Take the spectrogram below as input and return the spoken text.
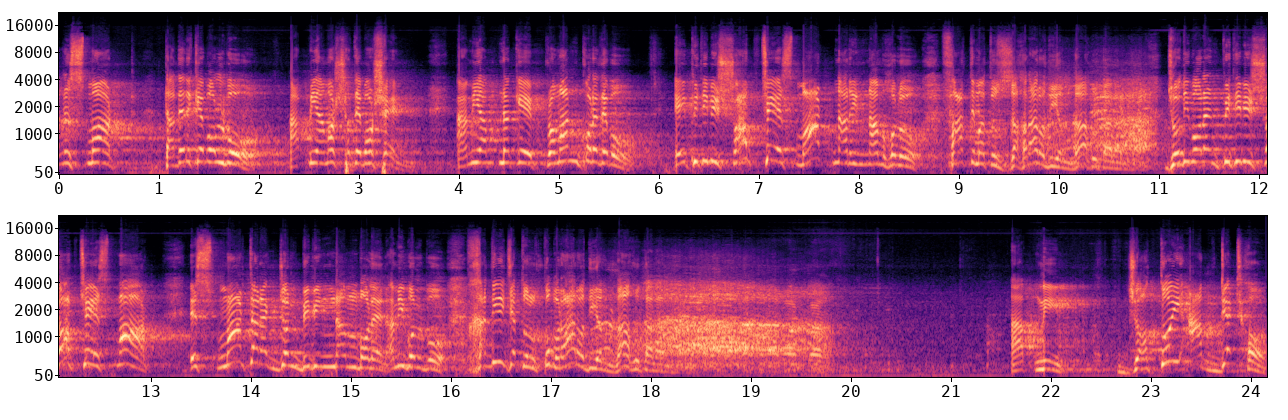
আনস্মার্ট তাদেরকে বলব, আপনি আমার সাথে বসেন, আমি আপনাকে প্রমাণ করে দেব। এই পৃথিবীর সবচেয়ে স্মার্ট নারীর নাম হলো ফাতেমাতুজ জাহরা রাদিয়াল্লাহু যদি বলেন পৃথিবীর সবচেয়ে স্মার্ট স্মার্টার একজন বিবির নাম বলেন, আমি বলব খাদিজাতুল কুবরা রাদিয়াল্লাহু আপনি যতই আপডেট হন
